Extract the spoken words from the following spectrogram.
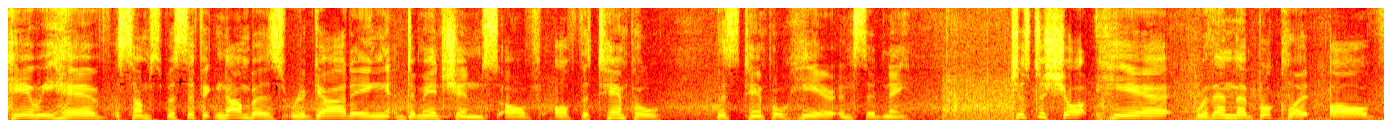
Here we have some specific numbers regarding dimensions of, of the temple, this temple here in Sydney. Just a shot here within the booklet of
